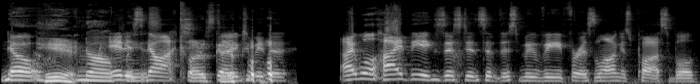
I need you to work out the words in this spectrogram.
no, Here. No, it is please. not Cars going two. to be the. I will hide the existence of this movie for as long as possible.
